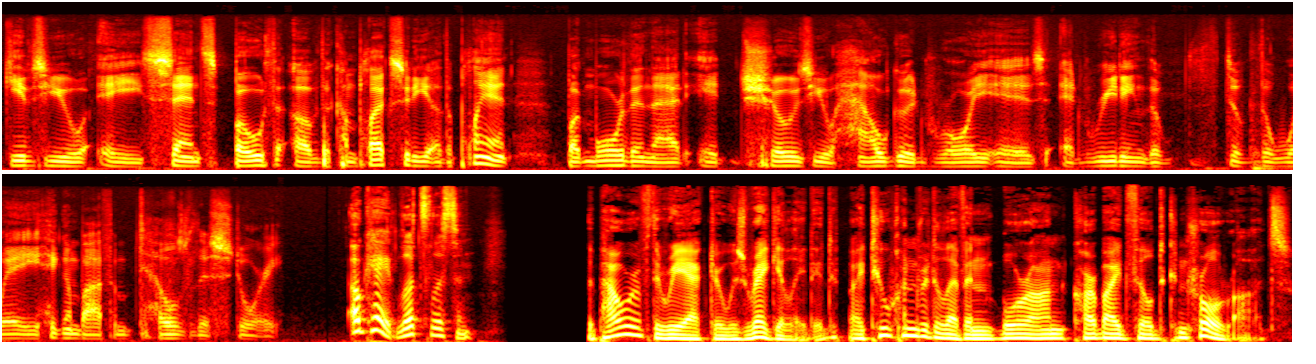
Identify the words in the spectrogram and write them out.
gives you a sense both of the complexity of the plant, but more than that, it shows you how good Roy is at reading the, the, the way Higginbotham tells this story. Okay, let's listen. The power of the reactor was regulated by 211 boron carbide filled control rods,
